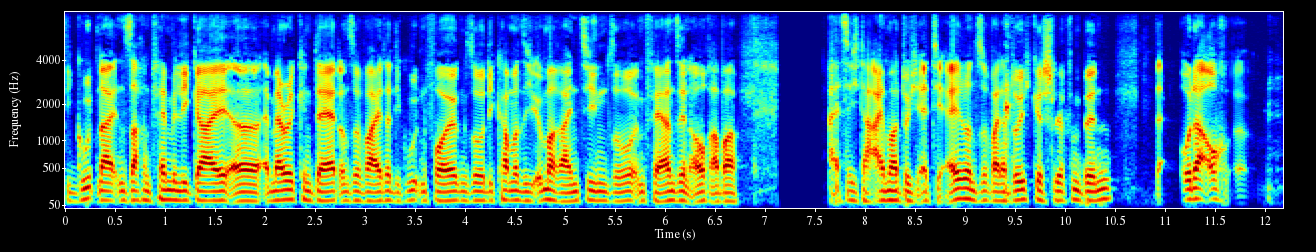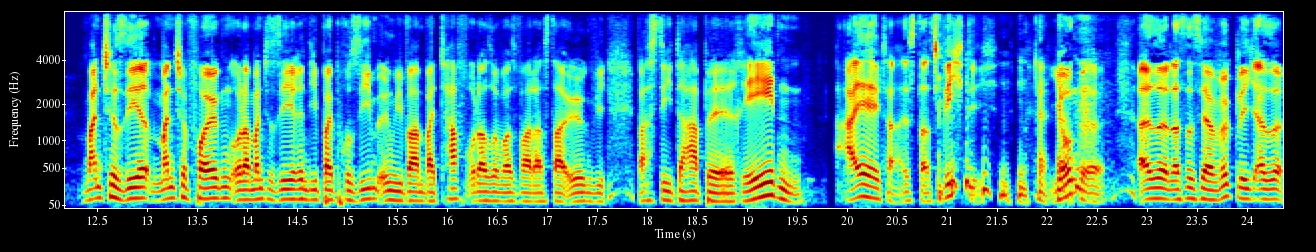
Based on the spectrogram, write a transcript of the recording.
die guten alten Sachen, Family Guy, äh, American Dad und so weiter, die guten Folgen, so, die kann man sich immer reinziehen, so im Fernsehen auch, aber als ich da einmal durch RTL und so weiter durchgeschliffen bin, oder auch äh, manche Ser manche Folgen oder manche Serien, die bei ProSieben irgendwie waren, bei TAF oder sowas war das da irgendwie, was die da bereden. Alter, ist das wichtig. Junge. Also, das ist ja wirklich, also,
